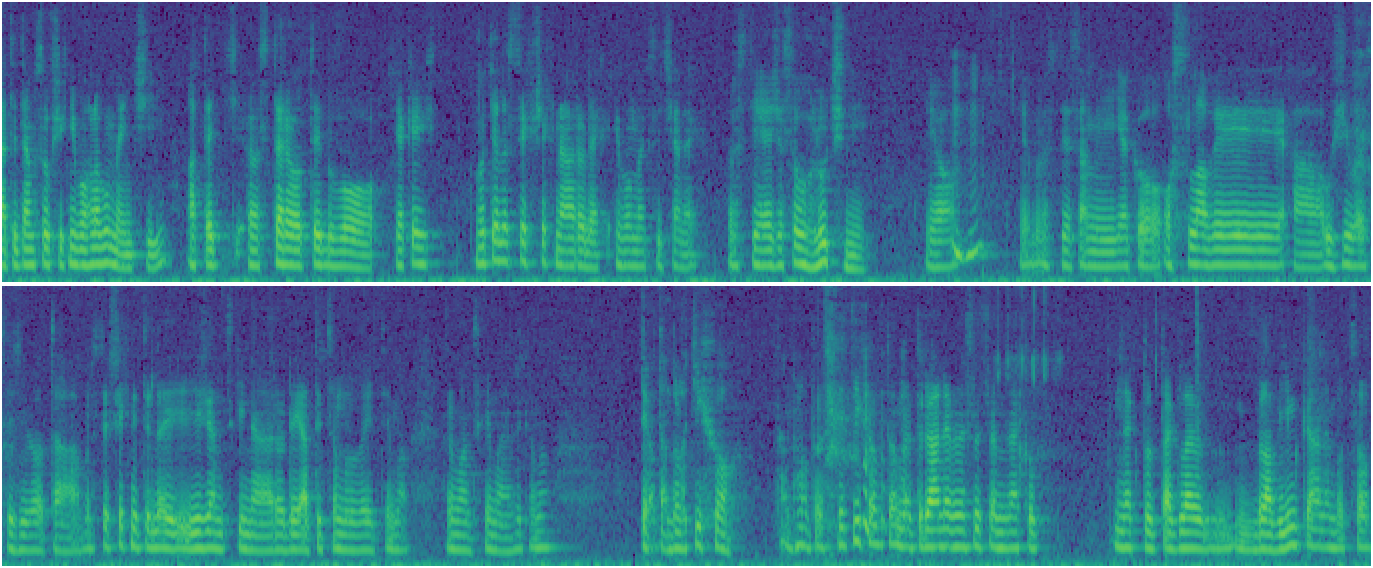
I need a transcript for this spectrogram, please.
a ty tam jsou všichni o hlavu menší a teď eh, stereotyp o jakých, o těle z těch všech národech i o Mexičanech. Prostě je, že jsou hluční, jo. Mm-hmm. Je prostě samý jako oslavy a užívají si života. Prostě všechny tyhle jižanský národy a ty, co mluví těma románskýma jazykama. Tyjo, tam bylo ticho. Tam bylo prostě ticho v tom metru. Já nevím, jestli jsem jako jak to takhle byla výjimka nebo co,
